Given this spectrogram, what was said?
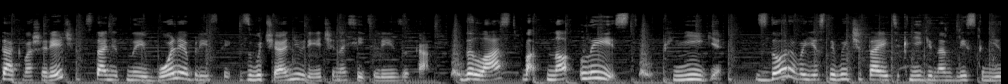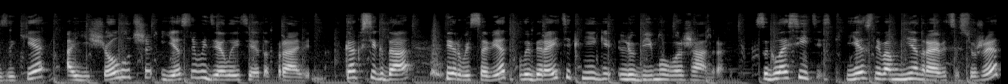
Так ваша речь станет наиболее близкой к звучанию речи носителя языка. The last but not least – книги. Здорово, если вы читаете книги на английском языке, а еще лучше, если вы делаете это правильно. Как всегда, первый совет – выбирайте книги любимого жанра. Согласитесь, если вам не нравится сюжет,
